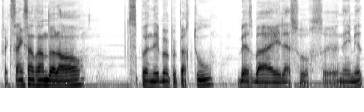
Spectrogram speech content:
Fait que 530 disponible un peu partout. Best Buy, La Source, euh, name it.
